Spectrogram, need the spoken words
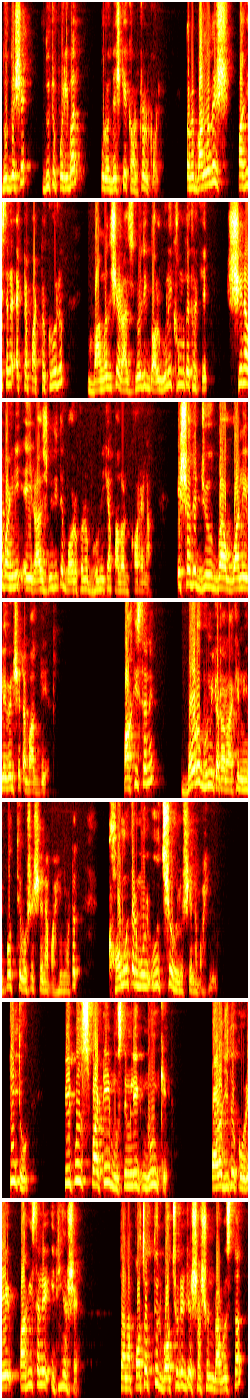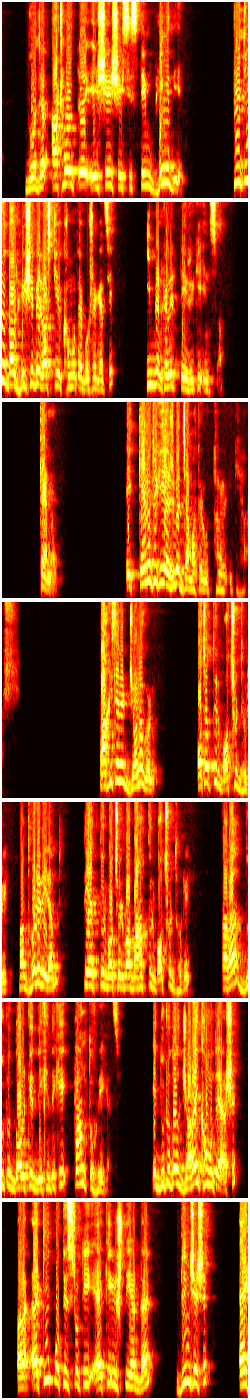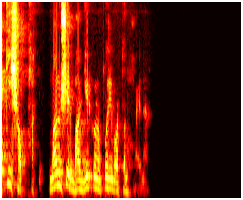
দু দেশে দুটো পরিবার পুরো দেশকে কন্ট্রোল করে। তবে বাংলাদেশ পাকিস্তানের একটা পার্থক্য হলো, বাংলাদেশের রাজনৈতিক দলগুলি ক্ষমতায় থাকে, সেনাবাহিনী এই রাজনীতিতে বড় কোনো ভূমিকা পালন করে না। এরশাদের যুগ বা ওয়ান ইলেভেন সেটা বাদ দিয়ে। পাকিস্তানে বড় ভূমিকাটা রাখে নেপথ্যে বসে সেনাবাহিনী, অর্থাৎ ক্ষমতার মূল উৎস হলো সেনাবাহিনী। কিন্তু পিপুলস পার্টি মুসলিম লীগ নুনকে পরাজিত করে পাকিস্তানের ইতিহাসে টানা পঁচাত্তর বছরের যে শাসন ব্যবস্থা দু এসে সেই সিস্টেম ভেঙে দিয়ে তৃতীয় দল হিসেবে রাষ্ট্রীয় ক্ষমতায় বসে গেছে ইমরান খানের তেহরিকে ইনসাফ। কেন? এই কেন থেকেই আসবে জামাতের উত্থানের ইতিহাস? পাকিস্তানের জনগণ পঁচাত্তর বছর ধরে বা ধরে নিলাম তিয়াত্তর বছর বা বাহাত্তর বছর ধরে তারা দুটো দলকে দেখে দেখে ক্লান্ত হয়ে গেছে। এই দুটো দল যারাই ক্ষমতায় আসে, তারা একই প্রতিশ্রুতি, একই ইশতিহার দেয়, দিন শেষে একই সব থাকে। মানুষের ভাগ্যের কোনো পরিবর্তন হয় না।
